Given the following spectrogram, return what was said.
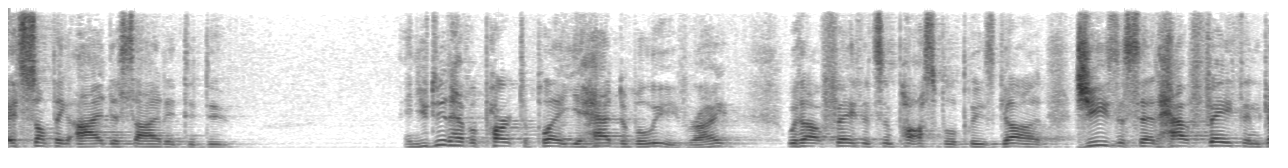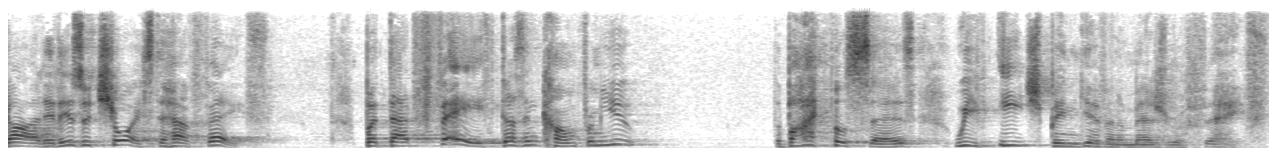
It's something I decided to do. And you did have a part to play. You had to believe, right? Without faith, it's impossible to please God. Jesus said, Have faith in God. It is a choice to have faith. But that faith doesn't come from you. The Bible says we've each been given a measure of faith.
